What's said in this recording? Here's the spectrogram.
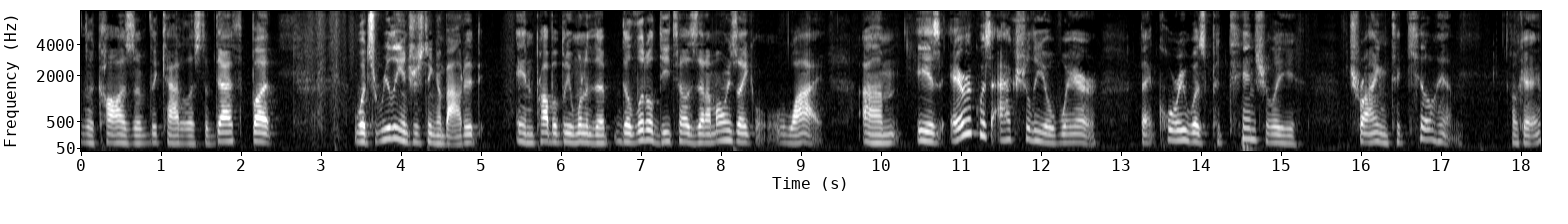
the cause of the catalyst of death. But what's really interesting about it, and probably one of the, the little details that I'm always like, why, um, is Eric was actually aware that Kouri was potentially trying to kill him. Okay.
